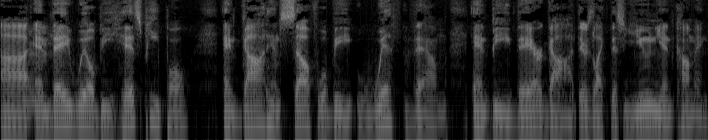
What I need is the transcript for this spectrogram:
Uh, mm-hmm. and they will be his people and God Himself will be with them and be their God. There's like this union coming.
